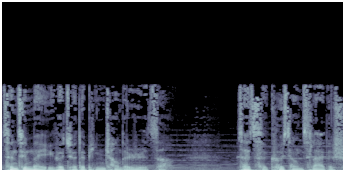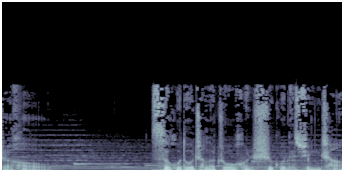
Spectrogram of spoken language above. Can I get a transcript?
曾经每一个觉得平常的日子，在此刻想起来的时候，似乎都成了灼魂蚀骨的寻常。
